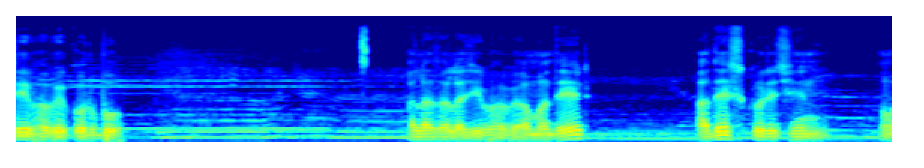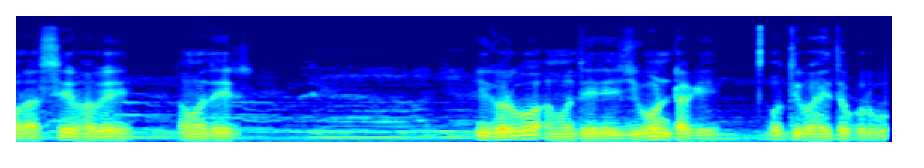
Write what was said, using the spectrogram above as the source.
সেভাবে করব। আল্লাহ তালা যেভাবে আমাদের আদেশ করেছেন, আমরা সেভাবে আমাদের কী করব? আমাদের এই জীবনটাকে অতিবাহিত করব।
